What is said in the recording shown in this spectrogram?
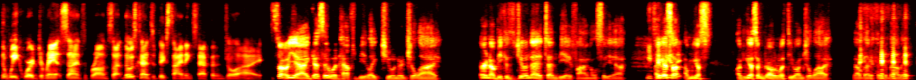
the week where Durant signs, LeBron signs, those kinds of big signings happen in July. So yeah, I guess it would have to be like June or July, or no, because June it's NBA finals. So yeah, You I guess I, i'm guess I'm guess I'm going with you on July. Now that I think about it,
